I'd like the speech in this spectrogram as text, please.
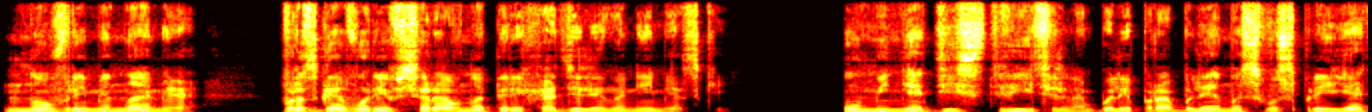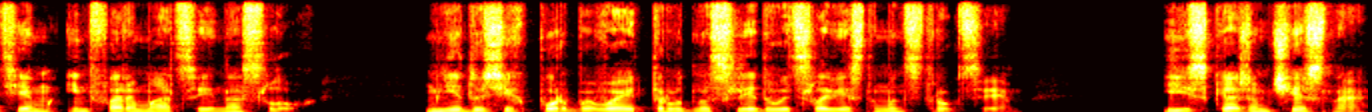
но временами в разговоре все равно переходили на немецкий. У меня действительно были проблемы с восприятием информации на слух. Мне до сих пор бывает трудно следовать словесным инструкциям. И, скажем честно,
